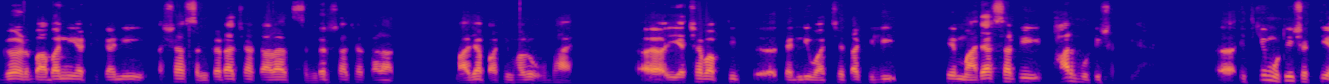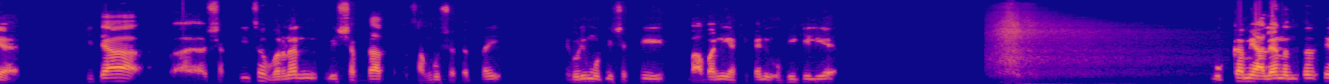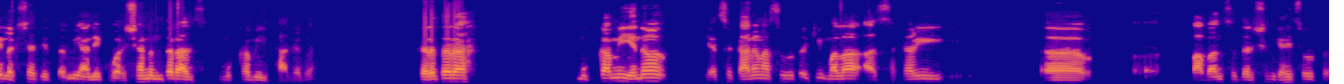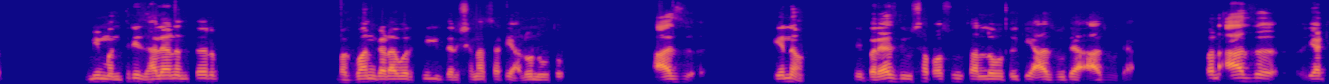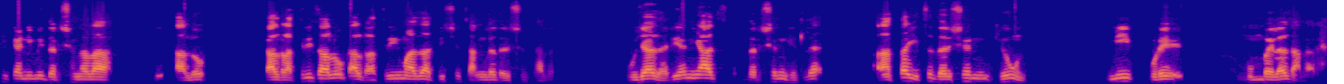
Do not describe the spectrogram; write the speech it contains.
गड बाबांनी या ठिकाणी अशा संकटाच्या काळात संघर्षाच्या काळात माझ्या पाठीमागे उभा आहे. याच्या बाबतीत त्यांनी वाच्यता केली. हे माझ्यासाठी फार मोठी शक्ती आहे. इतकी मोठी शक्ती आहे की त्या शक्तीचं वर्णन मी शब्दात सांगू शकत नाही. एवढी मोठी शक्ती बाबांनी या ठिकाणी उभी केली आहे. मुक्कामी आल्यानंतर ते लक्षात येतं. मी अनेक वर्षानंतर आज मुक्कामी इथं आलेलो खर खरं तर मुक्कामी येणं याचं कारण असं होतं की मला आज सकाळी बाबांचं दर्शन घ्यायचं होतं. मी मंत्री झाल्यानंतर भगवान गडावरती दर्शनासाठी आलो नव्हतो. आज येणं ते बऱ्याच दिवसापासून चाललं होतं की आज उद्या आज उद्या. पण आज या ठिकाणी मी दर्शनाला आलो. काल रात्रीच आलो. काल रात्री माझं अतिशय चांगलं दर्शन झालं. पूजा झाली आणि आज दर्शन घेतलं. आता इथं दर्शन घेऊन मी पुढे मुंबईला जाणार.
